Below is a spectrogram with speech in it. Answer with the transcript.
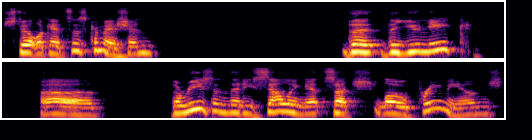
still gets his commission. The the unique uh, the reason that he's selling at such low premiums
